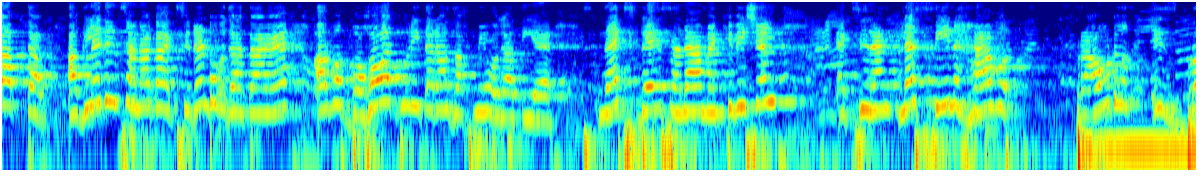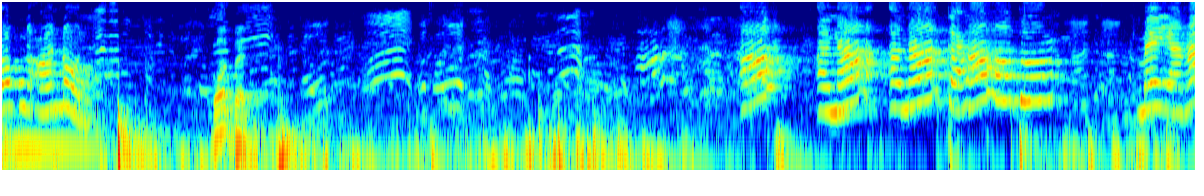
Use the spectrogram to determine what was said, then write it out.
कब तक अगले दिन सना का एक्सीडेंट हो जाता है और वो बहुत बुरी तरह जख्मी हो जाती है next day accident. Let's seen have proud is broken unknown बहुत बेहतर ana अना अना कहाँ हो तुम मैं यहाँ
